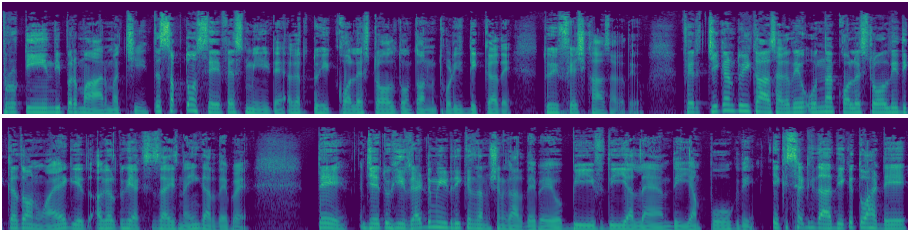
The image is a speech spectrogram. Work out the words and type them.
ਪ੍ਰੋਟੀਨ ਦੀ ਪਰਮਾਰ ਮੱਛੀ, ਤੇ ਸਭ ਤੋਂ ਸੇਫੈਸਟ ਮੀਟ ਹੈ। ਅਗਰ ਤੁਸੀਂ ਕੋਲੇਸਟ੍ਰੋਲ ਤੋਂ ਤੁਹਾਨੂੰ ਥੋੜੀ ਦਿੱਕਤ ਹੈ, ਤੁਸੀਂ ਫਿਸ਼ ਖਾ ਸਕਦੇ ਹੋ। ਫਿਰ ਚਿਕਨ ਤੁਸੀਂ ਖਾ ਸਕਦੇ ਹੋ, ਉਹਨਾਂ ਕੋਲੇਸਟ੍ਰੋਲ ਦੀ ਦਿੱਕਤ ਤੁਹਾਨੂੰ ਆਏਗੀ। ਅਗਰ ਤੁਸੀਂ ਐਕਸਰਸਾਈਜ਼ ਨਹੀਂ ਕਰਦੇ ਪਏ ਤੇ ਜੇ ਤੁਸੀਂ ਰੈੱਡ ਮੀਟ ਦੀ ਕੰਜ਼ੰਪਸ਼ਨ ਕਰਦੇ ਪਏ ਹੋ ਬੀਫ ਦੀ ਜਾਂ ਲੈਮ ਦੀ ਜਾਂ ਪੋਕ ਦੀ, ਇੱਕ ਸਟੱਡੀ ਦੱਸਦੀ ਹੈ ਕਿ ਤੁਹਾਡੇ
